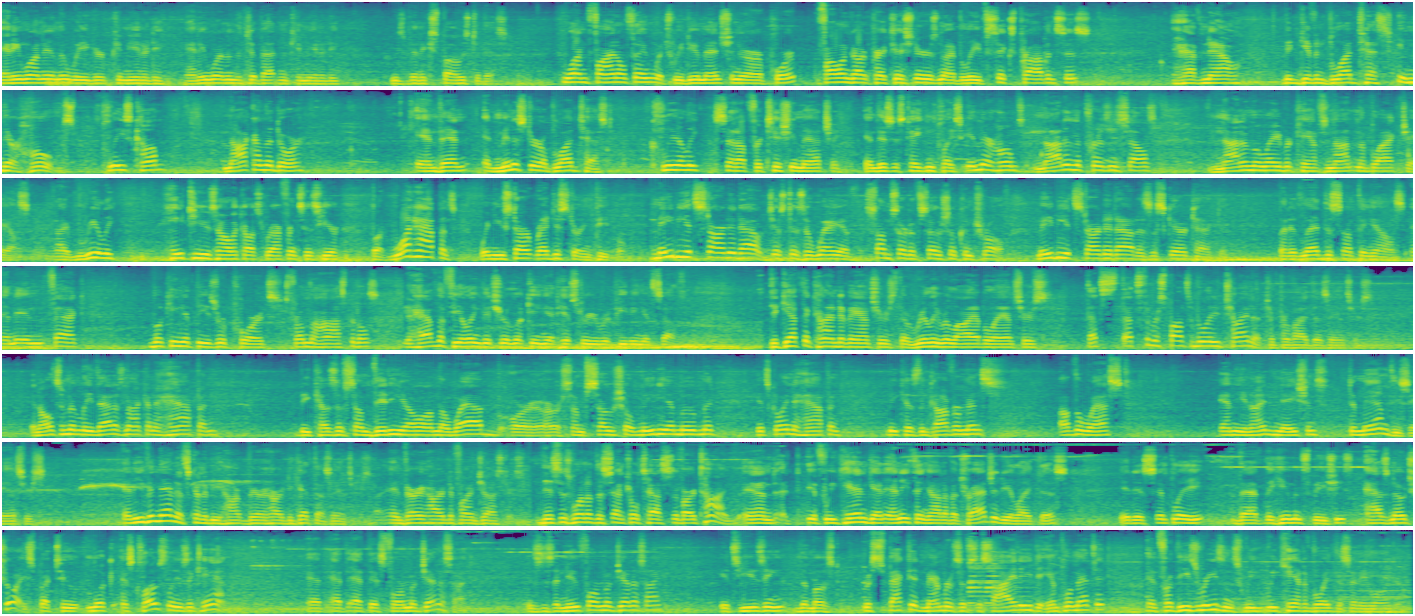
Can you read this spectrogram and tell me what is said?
anyone in the Uyghur community, anyone in the Tibetan community who's been exposed to this. One final thing, which we do mention in our report Falun Gong practitioners in, I believe, six provinces have now been given blood tests in their homes. Please come, knock on the door, and then administer a blood test clearly set up for tissue matching. And this is taking place in their homes, not in the prison cells, not in the labor camps, not in the black jails. I really hate to use Holocaust references here, but what happens when you start registering people? Maybe it started out just as a way of some sort of social control. Maybe it started out as a scare tactic, but it led to something else. And in fact, looking at these reports from the hospitals, you have the feeling that you're looking at history repeating itself to get the kind of answers, the really reliable answers, that's, that's the responsibility of China to provide those answers. And ultimately, that is not going to happen because of some video on the web or, or some social media movement. It's going to happen because the governments of the West and the United Nations demand these answers. And even then, it's going to be hard, very hard to get those answers and very hard to find justice. This is one of the central tests of our time. And if we can get anything out of a tragedy like this, it is simply that the human species has no choice but to look as closely as it can at, at, at this form of genocide. This is a new form of genocide. It's using the most respected members of society to implement it. And for these reasons, we, we can't avoid this any longer.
